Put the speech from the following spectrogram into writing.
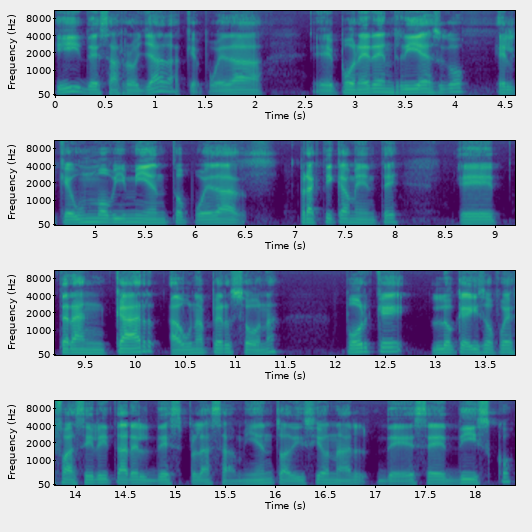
y desarrollada que pueda eh, poner en riesgo el que un movimiento pueda prácticamente eh, trancar a una persona porque lo que hizo fue facilitar el desplazamiento adicional de ese disco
